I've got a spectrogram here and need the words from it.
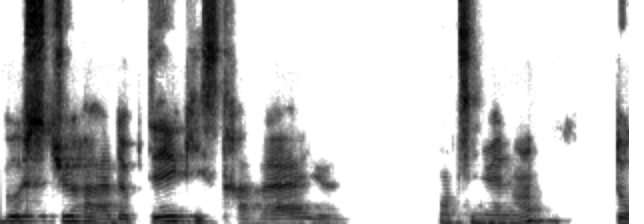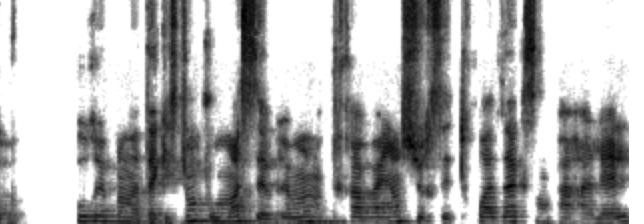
posture à adopter qui se travaille euh, continuellement. Donc, pour répondre à ta question, pour moi, c'est vraiment en travaillant sur ces trois axes en parallèle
